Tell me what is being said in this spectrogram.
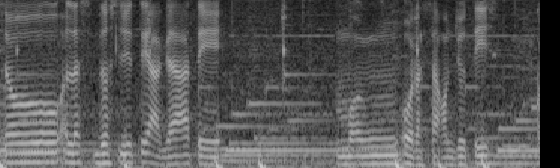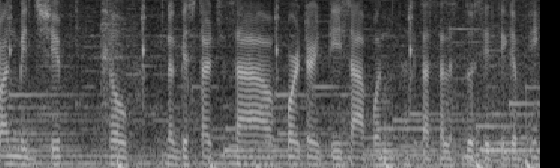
So, alas 2 duty aga ati mong oras akong duty kung mid shift. So, nag-start sa 4.30 sa hapon hasta sa alas 2 city gabi.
